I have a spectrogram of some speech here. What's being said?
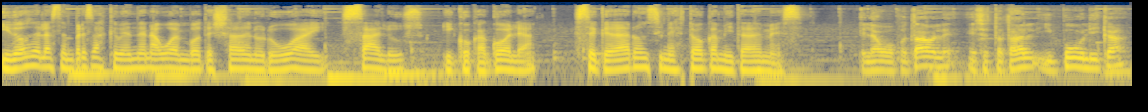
Y dos de las empresas que venden agua embotellada en Uruguay, Salus y Coca-Cola, se quedaron sin stock a mitad de mes. El agua potable es estatal y pública,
